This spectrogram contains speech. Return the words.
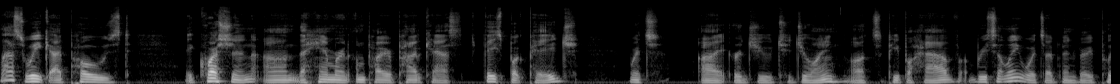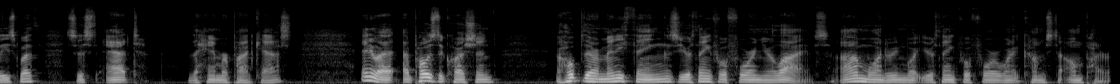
Last week, I posed a question on the Hammer and Umpire podcast Facebook page, which I urge you to join. Lots of people have recently, which I've been very pleased with. It's just at the Hammer Podcast. Anyway, I posed a question. I hope there are many things you're thankful for in your lives. I'm wondering what you're thankful for when it comes to umpiring.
